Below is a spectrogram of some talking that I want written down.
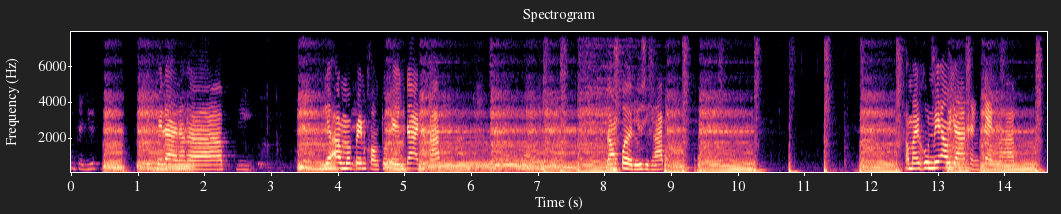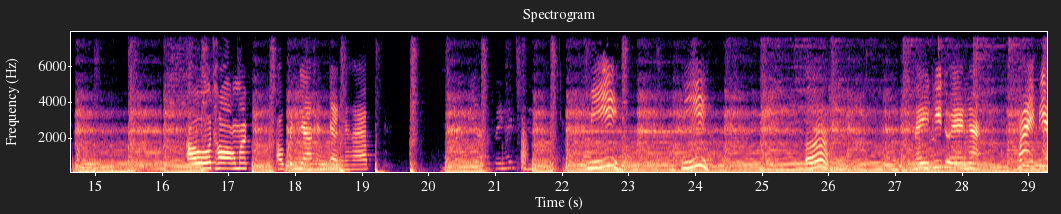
กูจะยึดติดไม่ได้นะครับ นี่แล้วเอามาเป็นของตัวเองได้นะครับ ลองเปิดดูสิครับทำไมคุณไม่เอายาแข็งแกร่งนะครับ เอาทองมา เอาเป็นยาแข็งแกร่งนะครับ อยากสเต็งให้กินเลยมี มี เออ ในที่ตัวเองอะไม่พี่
